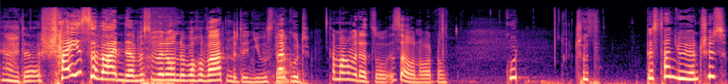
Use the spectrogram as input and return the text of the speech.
Ja, da, scheiße, Mann. Da müssen wir noch eine Woche warten mit den News. Na Ja. gut, dann machen wir das so. Ist auch in Ordnung. Gut. Tschüss. Bis dann, Julian. Tschüss.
